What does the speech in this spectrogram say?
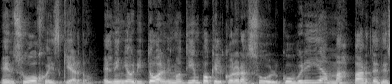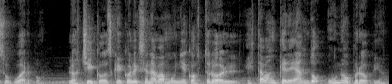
en su ojo izquierdo. El niño gritó al mismo tiempo que el color azul cubría más partes de su cuerpo. Los chicos que coleccionaban muñecos troll estaban creando uno propio,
